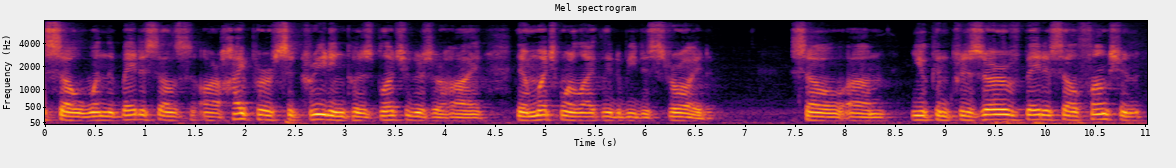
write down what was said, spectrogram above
so when the beta cells are hyper secreting because blood sugars are high, they're much more likely to be destroyed. So um, you can preserve beta cell function,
